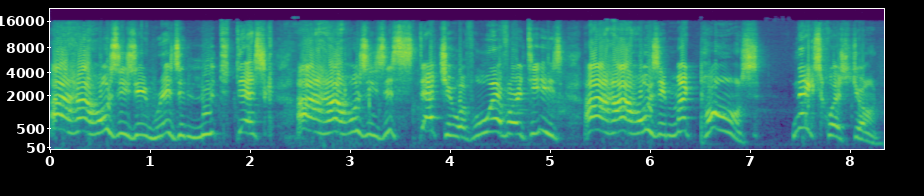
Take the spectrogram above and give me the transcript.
say! I ha hosted the resolute desk! I ha hosted the statue of whoever it is! I ha hosted Mike Pence! Next question!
